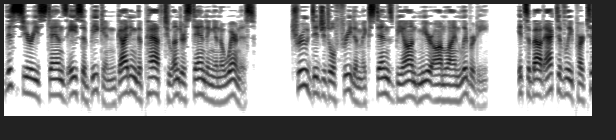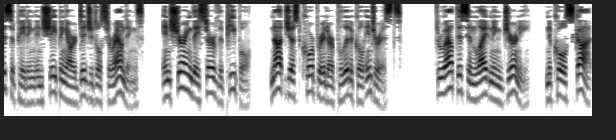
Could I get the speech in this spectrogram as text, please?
this series stands as a beacon guiding the path to understanding and awareness. True digital freedom extends beyond mere online liberty. It's about actively participating in shaping our digital surroundings, ensuring they serve the people, not just corporate or political interests. Throughout this enlightening journey, Nicole Scott,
